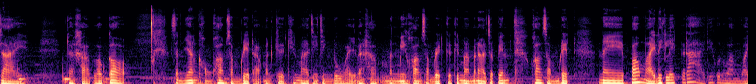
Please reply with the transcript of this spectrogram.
ใจนะครับ แล้วก็ สัญญาณของความสำเร็จอะมันเกิดขึ้นมาจริง ๆ ด้วยนะครับ มันมีความสำเร็จเกิดขึ้นมา มันอาจจะเป็นความสำเร็จในเป้าหมายเล็ก ๆ ก็ได้ที่คุณวางไว้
